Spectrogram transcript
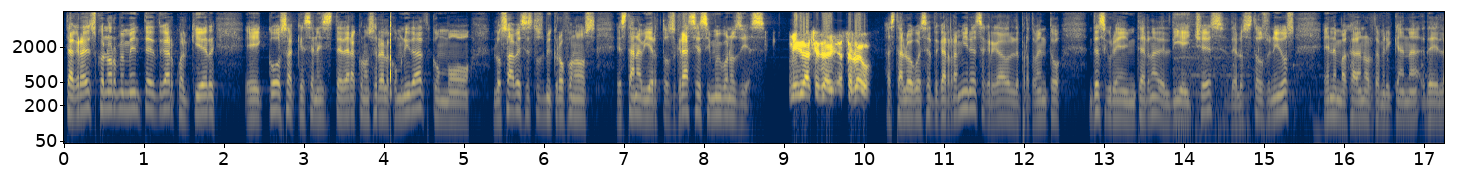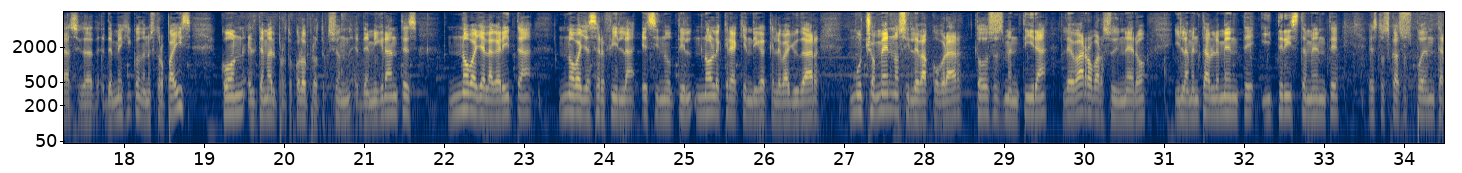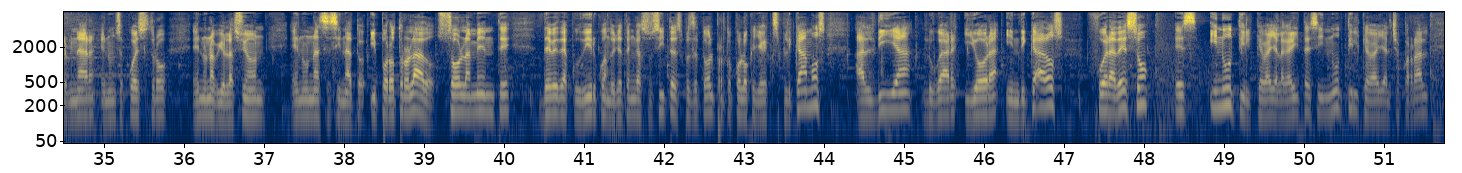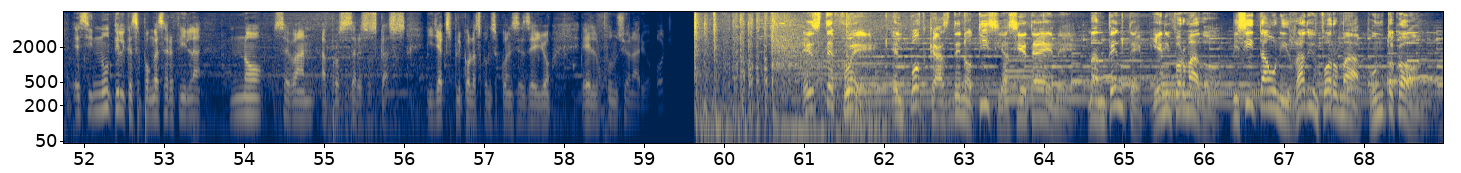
Te agradezco enormemente, Edgar, cualquier eh, cosa que se necesite dar a conocer a la comunidad. Como lo sabes, estos micrófonos están abiertos. Gracias y muy buenos días. Mil gracias, David. Hasta luego. Hasta luego. Es Edgar Ramírez, agregado del Departamento de Seguridad Interna del DHS de los Estados Unidos en la Embajada Norteamericana de la Ciudad de México, de nuestro país, con el tema del protocolo de protección de migrantes no vaya a la garita, no vaya a hacer fila, es inútil, no le crea quien diga que le va a ayudar, mucho menos si le va a cobrar, todo eso es mentira, le va a robar su dinero y lamentablemente y tristemente estos casos pueden terminar en un secuestro, en una violación, en un asesinato. Y por otro lado, solamente debe de acudir cuando ya tenga su cita, después de todo el protocolo que ya explicamos, al día, lugar y hora indicados Fuera de eso, es inútil que vaya a la garita, es inútil que vaya al chaparral, es inútil que se ponga a hacer fila. No se van a procesar esos casos. Y ya explicó las consecuencias de ello el funcionario. Este fue el podcast de Noticias 7am. Mantente bien informado. Visita unirradioinforma.com.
